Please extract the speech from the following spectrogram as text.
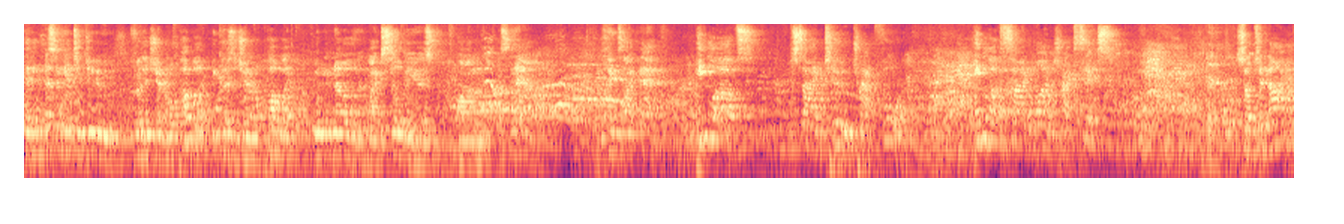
that he doesn't get to do for the general public because the general public wouldn't know that like Sylvia's on Us Now and things like that. He loves side two, track four. He loves side one, track six. So tonight,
